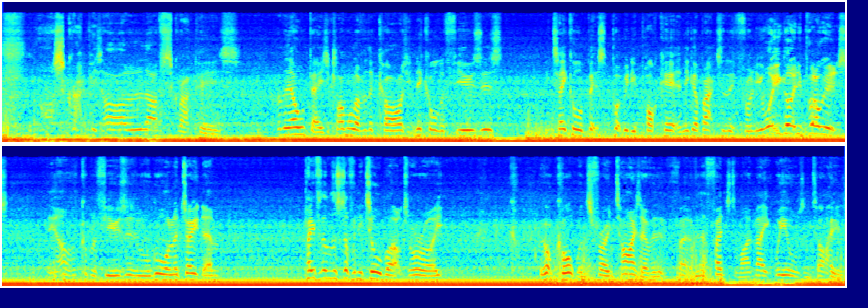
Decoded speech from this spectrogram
Oh, scrappies. Oh, I love scrappies. Remember the old days? You climb all over the cars, you nick all the fuses, take all the bits and put them in your pocket, and you go back to the front. You, what you got in your pockets? You know, oh, a couple of fuses. We'll go on and take them. Pay for the other stuff in your toolbox. All right. We got caught once throwing tyres over the, over the fence to my mate, wheels and tyres.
